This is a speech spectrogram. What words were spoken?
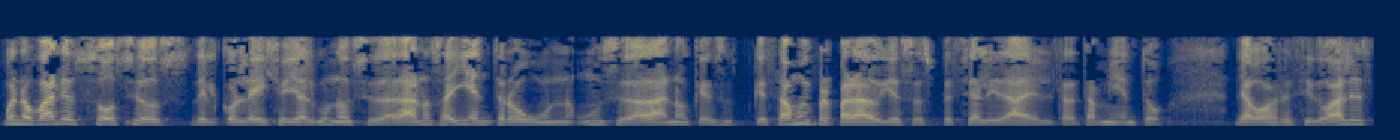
Bueno, varios socios del colegio y algunos ciudadanos, ahí entró un, un ciudadano que, que está muy preparado y es su especialidad el tratamiento de aguas residuales.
